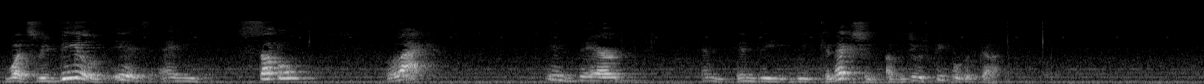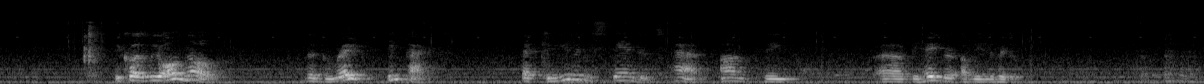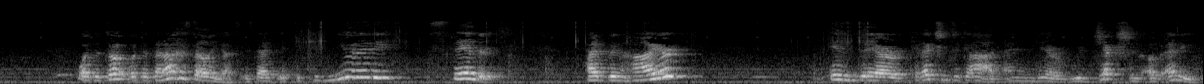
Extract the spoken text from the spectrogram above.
what's revealed is a subtle lack in their in, in the, the connection of the Jewish people with God. Because we all know the great impact that community standards have on the uh, behavior of the individual. What the, what the Tanakh is telling us is that if the community standards had been higher in their connection to God and in their rejection of any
